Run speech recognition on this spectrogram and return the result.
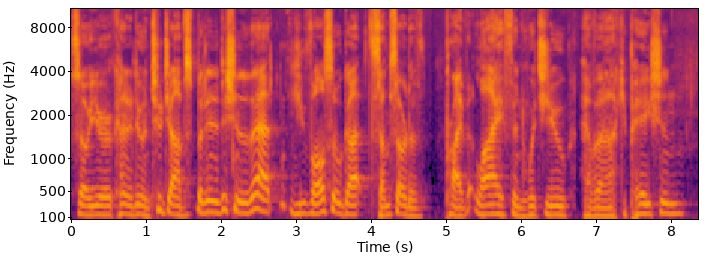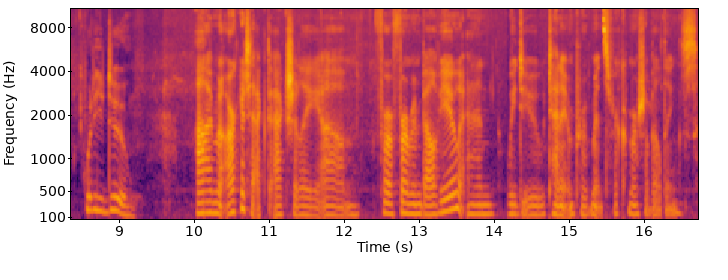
So you're kind of doing two jobs. But in addition to that, you've also got some sort of private life in which you have an occupation. What do you do? I'm an architect, actually, um, for a firm in Bellevue, and we do tenant improvements for commercial buildings.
